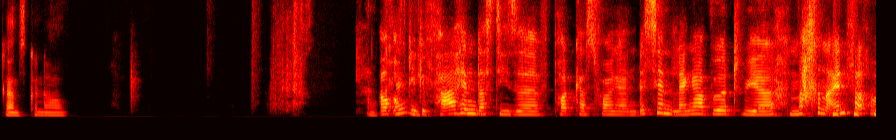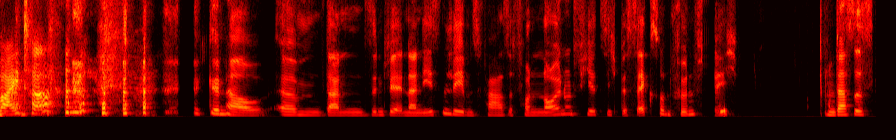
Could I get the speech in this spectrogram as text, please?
ganz genau. Okay. Auch auf die Gefahr hin, dass diese Podcast-Folge ein bisschen länger wird. Wir machen einfach weiter. Genau, ähm, dann sind wir in der nächsten Lebensphase von 49 bis 56. Und das ist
